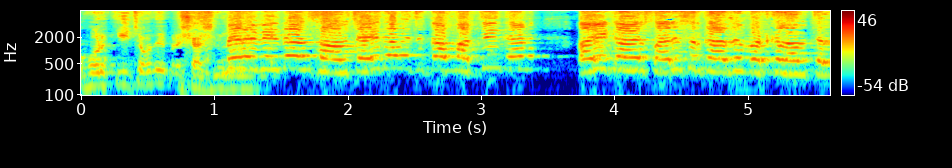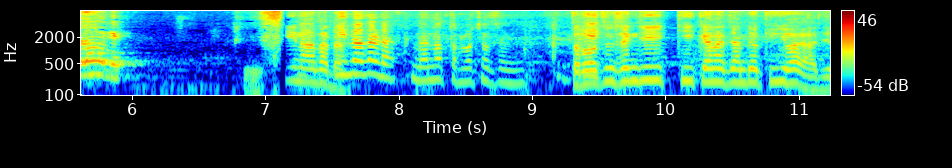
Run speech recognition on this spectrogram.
ਹੁਣ ਕੀ ਚਾਹੁੰਦੇ ਪ੍ਰਸ਼ਾਸਨ ਨੂੰ? ਮੇਰੇ ਵੀਰ ਦਾ ਇਨਸਾਫ ਚਾਹੀਦਾ ਵਾ ਜਿੱਦਾਂ ਮਰਜ਼ੀ ਦੇਣ ਅਸੀਂ ਕਹਾਂ ਸਾਰੀ ਸਰਕਾਰ ਦੇ ਵਟ ਖਿਲਾਫ ਚੱਲਾਂਗੇ। ਕੀ ਨਾਂ ਤੁਹਾਡਾ? ਨਾ ਤੁਹਾਡਾ? ਮੇਰਾ ਨਾਮ ਤਰਲੋਚਨ ਸਿੰਘ ਜੀ। ਤਰਲੋਚਨ ਸਿੰਘ ਜੀ ਕੀ ਕਹਿਣਾ ਚਾਹੁੰਦੇ ਹੋ? ਕੀ ਹੋਇਆ ਅੱਜ?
